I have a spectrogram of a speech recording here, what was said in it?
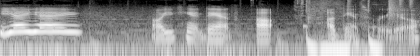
Yay, yay! Oh, you can't dance. Uh, I'll dance for you.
